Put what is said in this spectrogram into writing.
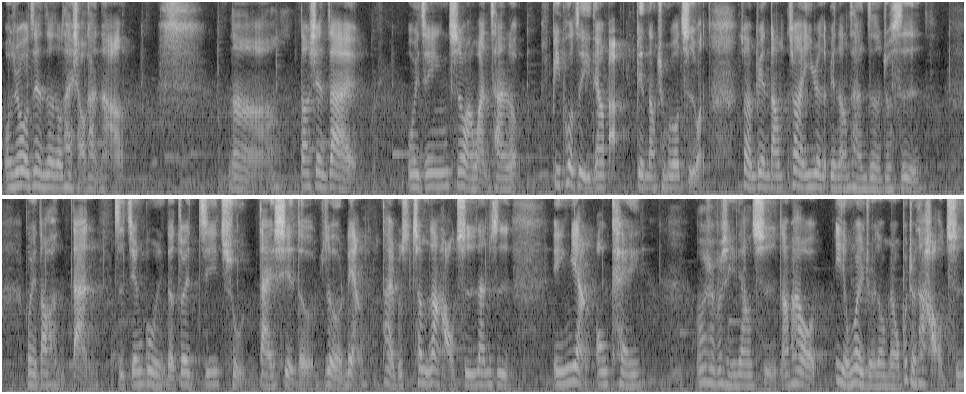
我觉得我之前真的都太小看它了。那到现在我已经吃完晚餐了，逼迫自己一定要把便当全部都吃完。虽然便当，虽然医院的便当餐真的就是。味道很淡，只兼顾你的最基础代谢的热量，它也不是称不上好吃，但就是营养 OK。我觉得不行，一定要吃，哪怕我一点味觉都没有，我不觉得它好吃，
